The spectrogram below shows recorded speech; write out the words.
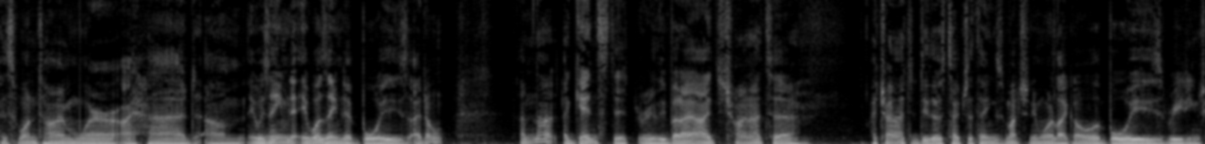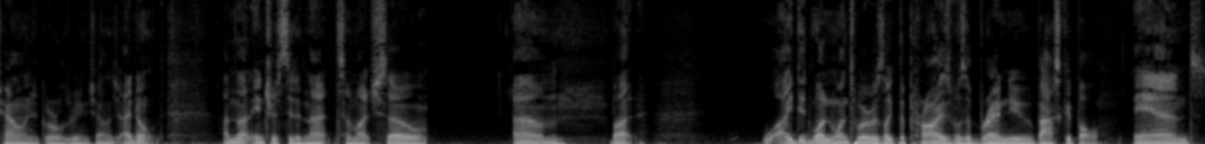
this one time where I had um, it was aimed at, it was aimed at boys. I don't I'm not against it really, but I, I try not to I try not to do those types of things much anymore. Like oh, a boys reading challenge, girls reading challenge. I don't. I'm not interested in that so much. So, um, but I did one once where it was like the prize was a brand new basketball, and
